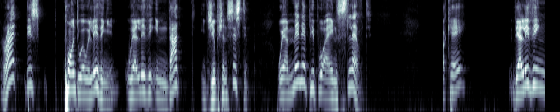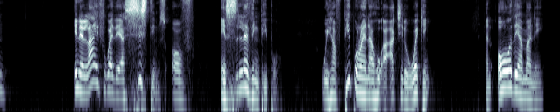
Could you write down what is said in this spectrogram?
Right? This point where we're living in, we are living in that Egyptian system where many people are enslaved. Okay? They are living in a life where there are systems of enslaving people. We have people right now who are actually working, and all their money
